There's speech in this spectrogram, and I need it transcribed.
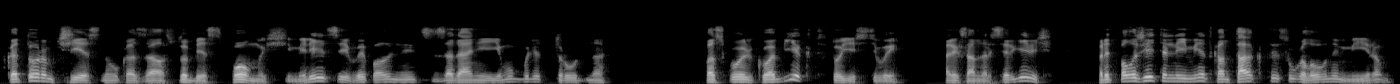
в котором честно указал, что без помощи милиции выполнить задание ему будет трудно, поскольку объект, то есть вы, Александр Сергеевич, предположительно имеет контакты с уголовным миром.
